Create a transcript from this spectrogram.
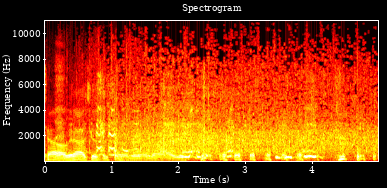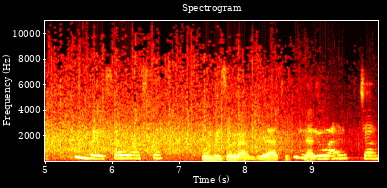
Chao, gracias, Un beso, abrazo. Un beso grande, gracias. gracias. Igual, chao.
